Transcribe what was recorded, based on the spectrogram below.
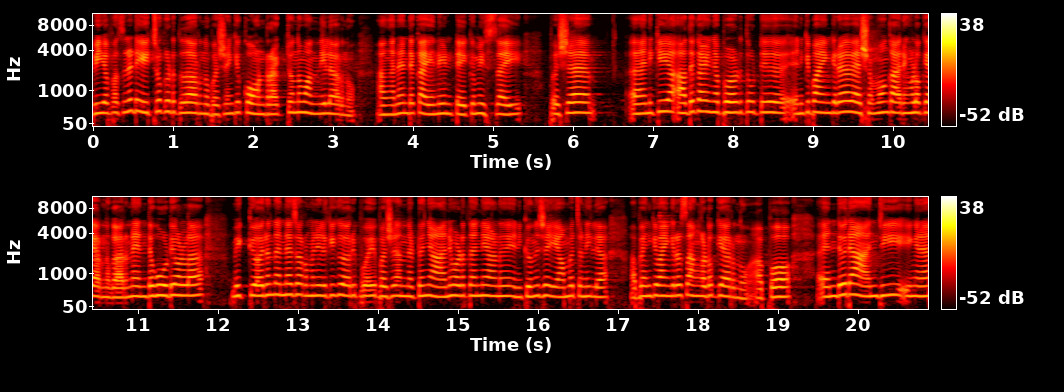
വി എഫ് എസിന്റെ ഡേറ്റ് ഒക്കെ എടുത്തതായിരുന്നു. പക്ഷേ എനിക്ക് കോൺട്രാക്റ്റ് ഒന്നും വന്നില്ലായിരുന്നു. അങ്ങനെ എന്റെ കഴിഞ്ഞ ഇൻടേക്ക് മിസ്സായി പക്ഷേ എനിക്ക് അത് കഴിഞ്ഞപ്പോൾ തൊട്ട് എനിക്ക് ഭയങ്കര വിഷമവും കാര്യങ്ങളൊക്കെ ആയിരുന്നു. കാരണം എന്റെ കൂടെയുള്ള മിക്കവരും തന്നെ ജർമ്മനിയിലേക്ക് കയറിപ്പോയി പക്ഷേ എന്നിട്ടും ഞാനും ഇവിടെ തന്നെയാണ്. എനിക്കൊന്നും ചെയ്യാൻ പറ്റണില്ല. അപ്പോൾ എനിക്ക് ഭയങ്കര സങ്കടമൊക്കെ ആയിരുന്നു. അപ്പോൾ എന്റെ ഒരു ആന്റി ഇങ്ങനെ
